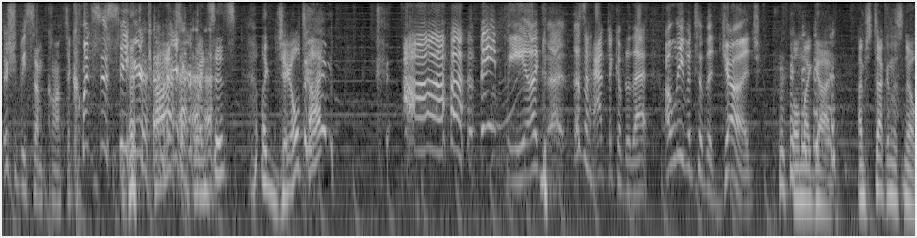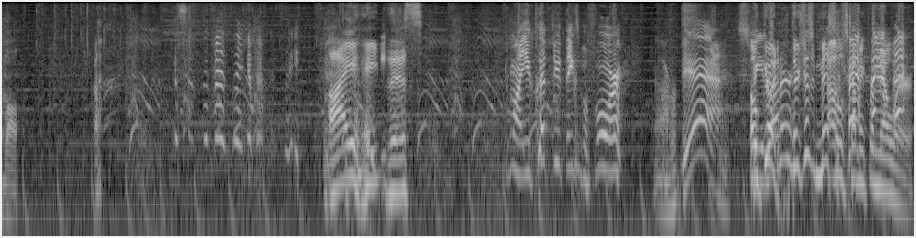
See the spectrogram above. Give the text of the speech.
there should be some consequences here. Consequences? like jail time? Ah, maybe like uh, doesn't have to come to that. I'll leave it to the judge. Oh my god. I'm stuck in the snowball. This is the best thing I've ever seen. I hate this. Come on, you clipped through things before. Yeah. Oh, good. Runner? There's just missiles coming from nowhere.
